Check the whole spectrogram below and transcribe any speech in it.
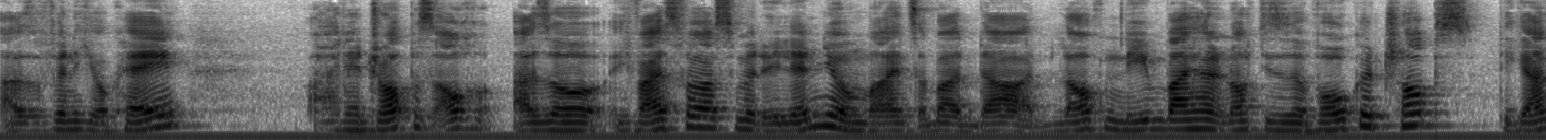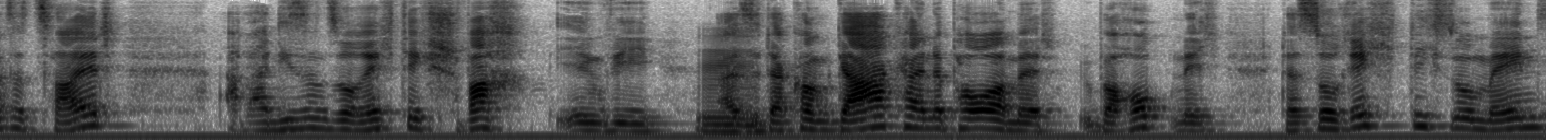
also finde ich okay. Aber der Drop ist auch, also ich weiß wohl, was du mit Illenium meinst, aber da laufen nebenbei halt noch diese Vocal Chops die ganze Zeit aber die sind so richtig schwach irgendwie. Mhm. Also da kommt gar keine Power mit, überhaupt nicht. Das ist so richtig so Main,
